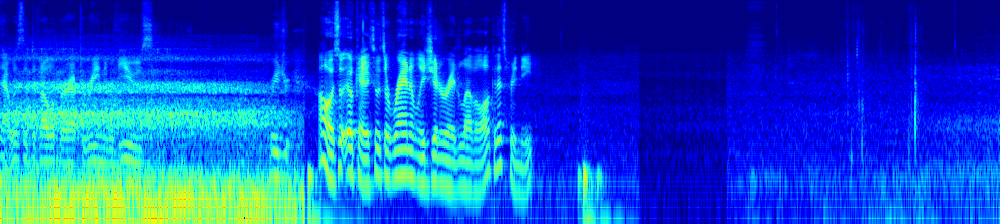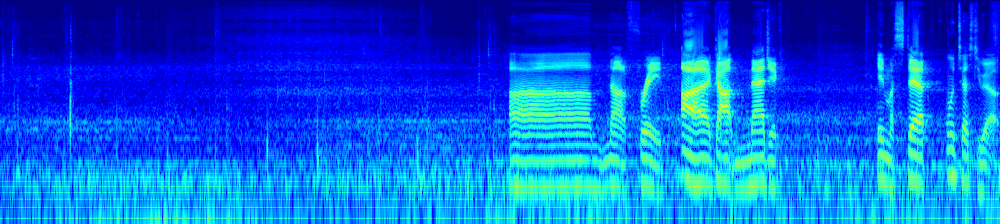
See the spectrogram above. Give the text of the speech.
That was the developer after reading the reviews. Oh, so okay, so it's a randomly generated level. Okay, that's pretty neat. I'm not afraid. I got magic in my step. I'm gonna test you out.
